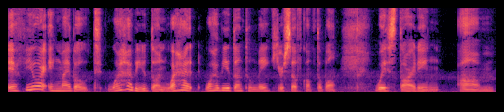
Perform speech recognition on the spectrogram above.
if you are in my boat, what have you done? What had what have you done to make yourself comfortable with starting um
